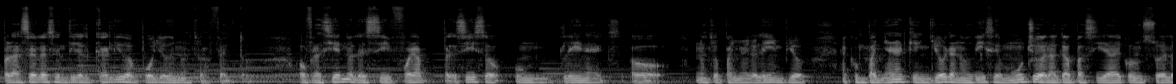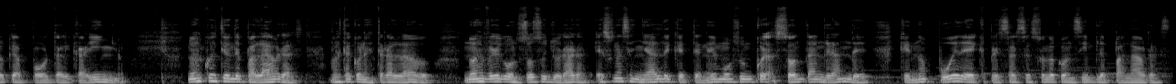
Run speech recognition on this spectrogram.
para hacerle sentir el cálido apoyo de nuestro afecto, ofreciéndole si fuera preciso un Kleenex o nuestro pañuelo limpio. Acompañar a quien llora nos dice mucho de la capacidad de consuelo que aporta el cariño. No es cuestión de palabras, basta con estar al lado. No es vergonzoso llorar, es una señal de que tenemos un corazón tan grande que no puede expresarse solo con simples palabras.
